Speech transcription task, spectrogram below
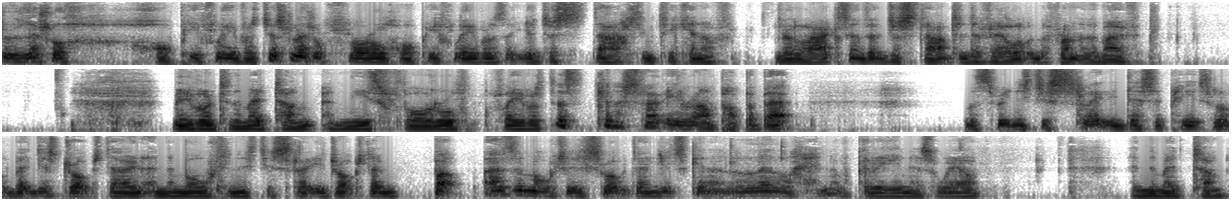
little hoppy flavours, just little floral hoppy flavours that you're just starting to kind of little accents that just start to develop at the front of the mouth move on to the mid tongue, and these floral flavours just kind of slightly ramp up a bit. The sweetness just slightly dissipates a little bit, just drops down, and the maltiness just slightly drops down. But as the maltiness drops down, you're just getting a little hint of grain as well in the mid tongue.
